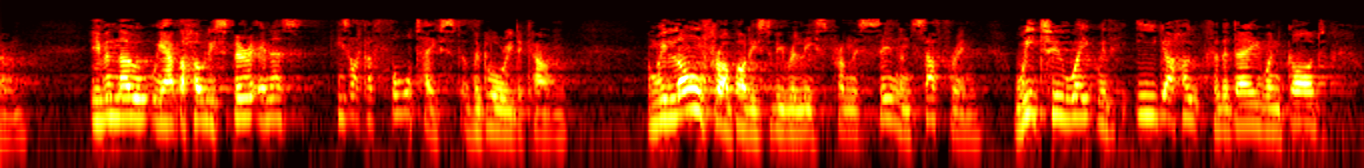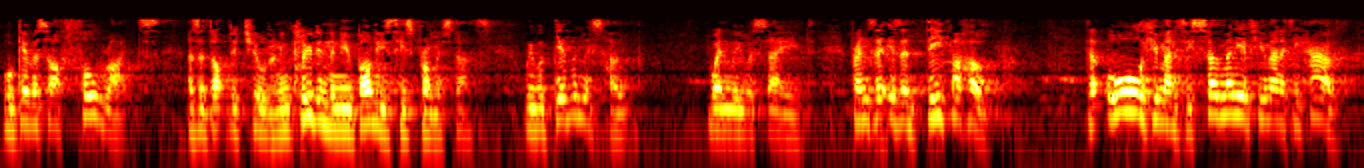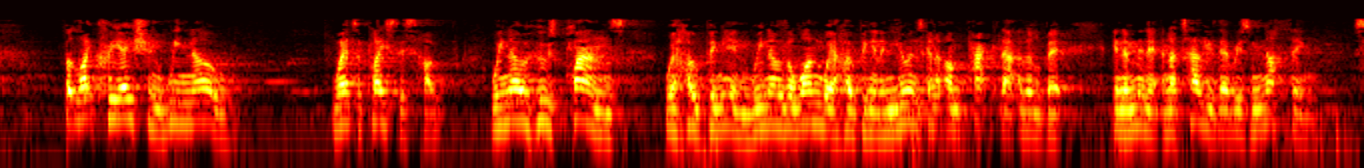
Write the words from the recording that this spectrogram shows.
Even though we have the Holy Spirit in us, He's like a foretaste of the glory to come. And we long for our bodies to be released from this sin and suffering. We too wait with eager hope for the day when God will give us our full rights as adopted children, including the new bodies He's promised us. We were given this hope when we were saved. Friends, there is a deeper hope that all humanity, so many of humanity have. But like creation, we know where to place this hope. We know whose plans we're hoping in. We know the one we're hoping in. And Ewen's going to unpack that a little bit in a minute. And I tell you, there is nothing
